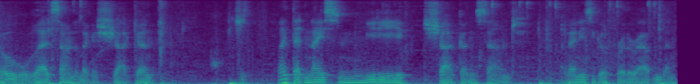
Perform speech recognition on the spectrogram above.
Oh, that sounded like a shotgun. Just like that nice meaty shotgun sound. That needs to go further out then.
